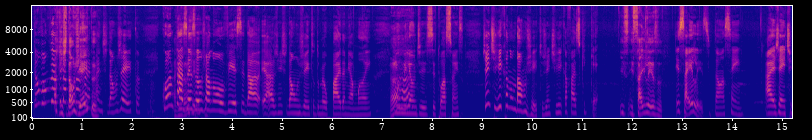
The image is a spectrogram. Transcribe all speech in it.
então vamos ver A o que gente dá dá pra um fazer. jeito. A gente dá um jeito. A Quantas dá um vezes eu jeito. já não ouvi esse da, a gente dá um jeito do meu pai, da minha mãe, em um milhão de situações. Gente rica não dá um jeito, gente rica faz o que quer. E, e sai ileso. E sai ileso. Então, assim. Ai, gente,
